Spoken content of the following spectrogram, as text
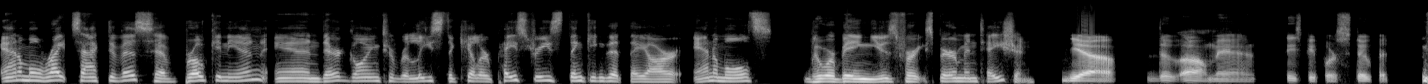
Animal rights activists have broken in and they're going to release the killer pastries, thinking that they are animals who are being used for experimentation. Yeah. The, oh man, these people are stupid.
